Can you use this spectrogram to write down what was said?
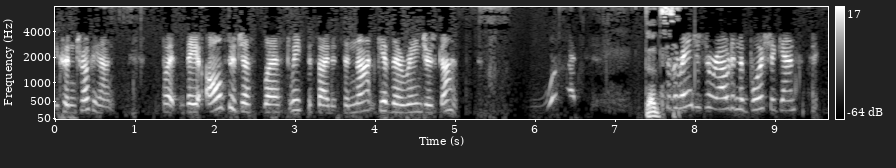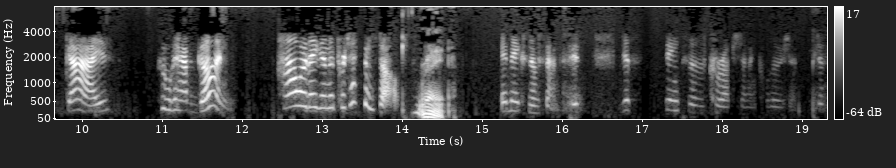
you couldn't trophy hunt. But they also just last week decided to not give their rangers guns. What? That's So the rangers are out in the bush against guys who have guns. How are they going to protect themselves? right. It makes no sense. It just stinks of corruption and collusion. It just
